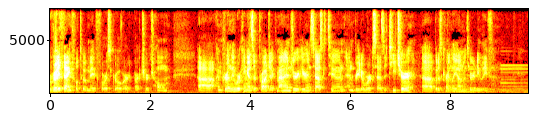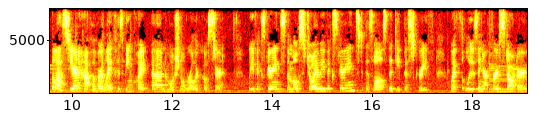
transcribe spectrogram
We're very thankful to have made Forest Grove our, our church home. Uh, I'm currently working as a project manager here in Saskatoon, and Brita works as a teacher, uh, but is currently on maternity leave. The last year and a half of our life has been quite an emotional roller coaster. We've experienced the most joy we've experienced, as well as the deepest grief, with losing our first daughter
